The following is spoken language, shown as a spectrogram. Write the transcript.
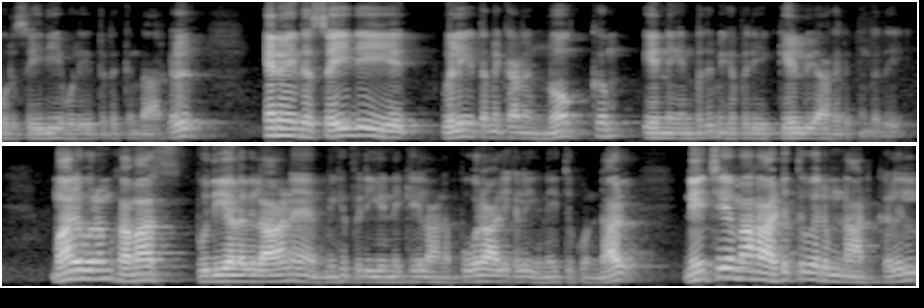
ஒரு செய்தியை வெளியிட்டிருக்கின்றார்கள். எனவே இந்த செய்தியை வெளியிட்டமைக்கான நோக்கம் என்ன என்பது மிகப்பெரிய கேள்வியாக இருக்கின்றது. மறுபுறம் ஹமாஸ் புதிய அளவிலான மிகப்பெரிய எண்ணிக்கையிலான போராளிகளை இணைத்து கொண்டால் நிச்சயமாக அடுத்து வரும் நாட்களில்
